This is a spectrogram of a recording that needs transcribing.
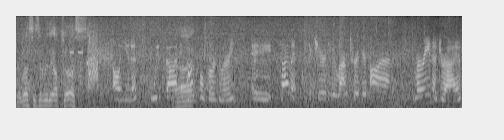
The rest isn't really up to us. All units. We've got Uh, a possible burglary. A silent security alarm triggered on Marina Drive.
